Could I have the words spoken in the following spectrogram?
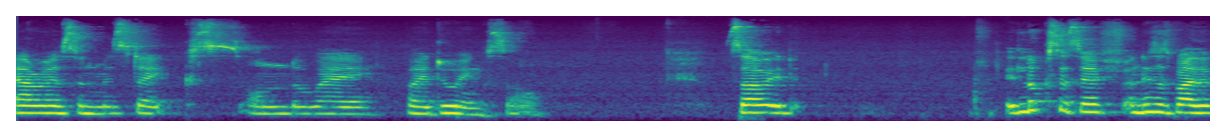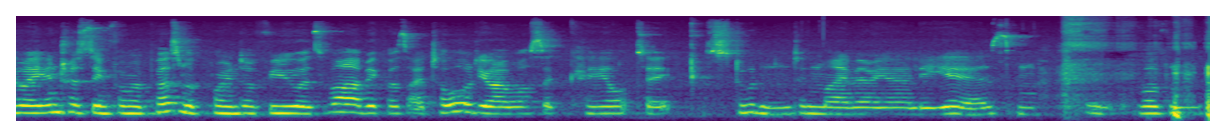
errors and mistakes on the way by doing so. So it it looks as if, and this is by the way interesting from a personal point of view as well, because I told you I was a chaotic student in my very early years and wasn't,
